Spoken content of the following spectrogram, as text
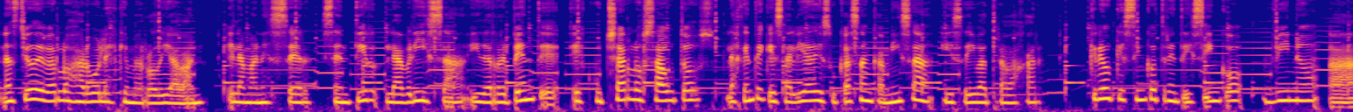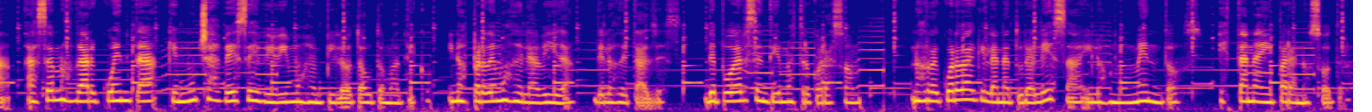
nació de ver los árboles que me rodeaban, el amanecer, sentir la brisa y de repente escuchar los autos, la gente que salía de su casa en camisa y se iba a trabajar. Creo que 535 vino a hacernos dar cuenta que muchas veces vivimos en piloto automático y nos perdemos de la vida, de los detalles, de poder sentir nuestro corazón. Nos recuerda que la naturaleza y los momentos están ahí para nosotros.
